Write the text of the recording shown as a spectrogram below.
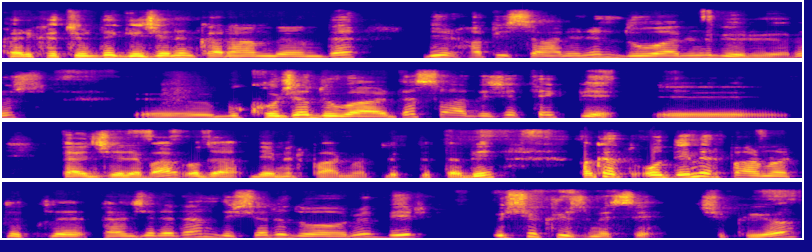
karikatürde gecenin karanlığında bir hapishanenin duvarını görüyoruz. Bu koca duvarda sadece tek bir pencere var. O da demir parmaklıklı tabii. Fakat o demir parmaklıklı pencereden dışarı doğru bir ışık hüzmesi çıkıyor.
